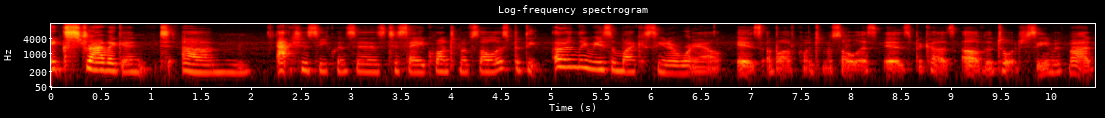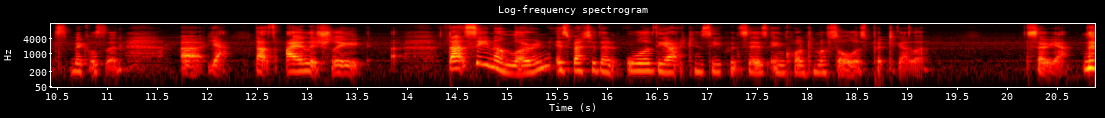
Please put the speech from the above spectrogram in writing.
extravagant um, action sequences to say Quantum of Solace, but the only reason why Casino Royale is above Quantum of Solace is because of the torture scene with Mads Mikkelsen uh, yeah, that's I literally that scene alone is better than all of the action sequences in Quantum of Solace put together. So yeah,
